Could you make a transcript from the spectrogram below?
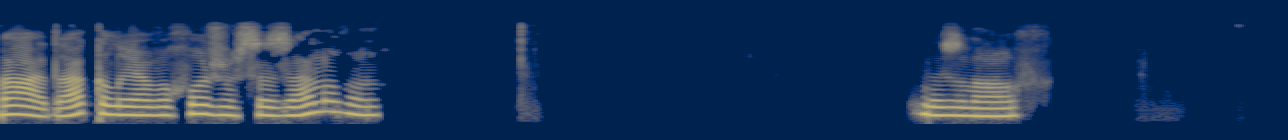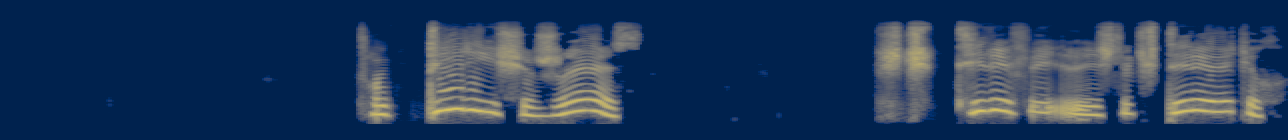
А, да, коли я виходжу все заново. Не знав. Четыре еще, жесть. Четыре, еще четыре этих.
